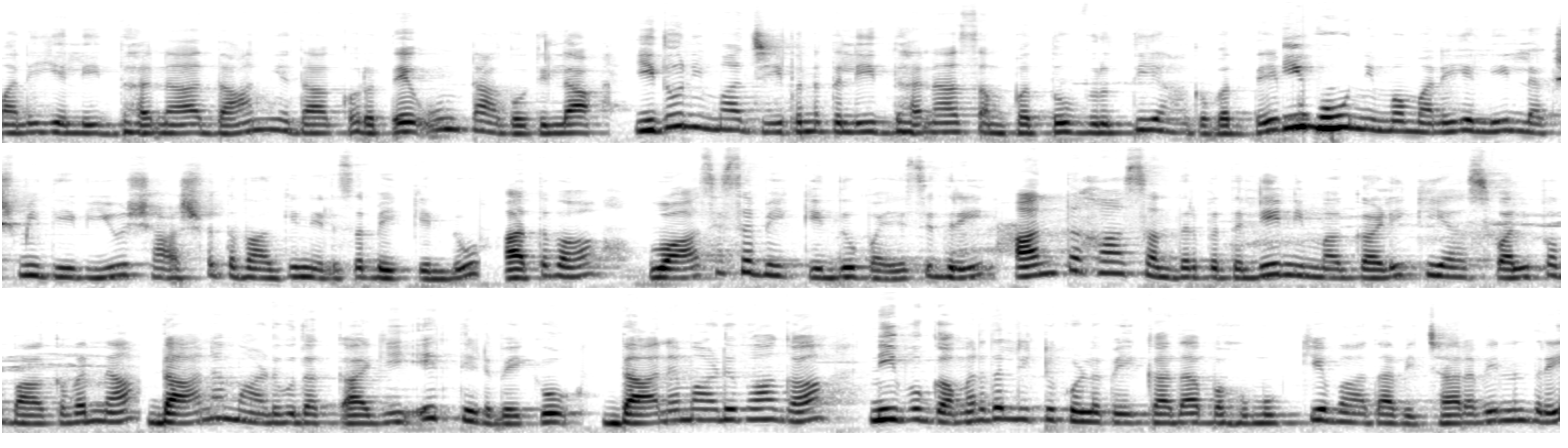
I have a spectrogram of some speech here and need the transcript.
ಮನೆಯಲ್ಲಿ ಧನ, ಧಾನ್ಯದ ಕೊರತೆ ಉಂಟಾಗೋದಿಲ್ಲ. ಇದು ನಿಮ್ಮ ಜೀವನದಲ್ಲಿ ಧನ, ಸಂಪತ್ತು ವೃದ್ಧಿಯಾಗುವಂತೆ ನೀವು ನಿಮ್ಮ ಮನೆಯಲ್ಲಿ ಲಕ್ಷ್ಮೀ ದೇವಿಯು ಶಾಶ್ವತವಾಗಿ ನೆಲೆಸಬೇಕೆಂದು ಅಥವಾ ವಾಸಿಸಬೇಕೆಂದು ಬಯಸಿದ್ರೆ ಅಂತಹ ಸಂದರ್ಭದಲ್ಲಿ ನಿಮ್ಮ ಗಳಿಕೆಯ ಸ್ವಲ್ಪ ಭಾಗವನ್ನ ದಾನ ಮಾಡುವುದಕ್ಕಾಗಿ ಎತ್ತಿಡಬೇಕು. ದಾನ ಮಾಡುವಾಗ ನೀವು ಗಮನದಲ್ಲಿಟ್ಟುಕೊಳ್ಳಬೇಕಾದ ಬಹುಮುಖ್ಯವಾದ ವಿಚಾರವೇನೆಂದರೆ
